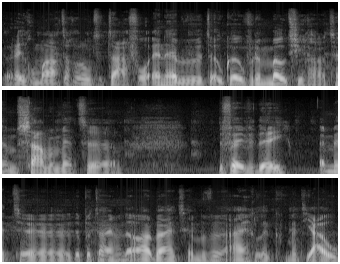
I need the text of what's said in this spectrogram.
regelmatig rond de tafel en hebben we het ook over een motie gehad. Hè? Samen met uh, de VVD, en met uh, de Partij van de Arbeid hebben we eigenlijk met jou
